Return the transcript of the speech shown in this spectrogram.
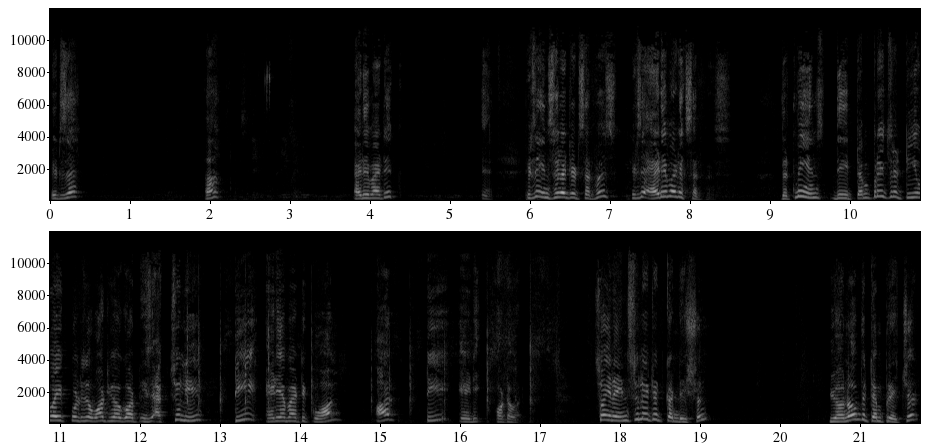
It is a huh? adiabatic it is an insulated surface, it is an adiabatic surface. That means, the temperature T y equal to what you have got is actually T adiabatic wall or T ad whatever. So, in an insulated condition you have now the temperature.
